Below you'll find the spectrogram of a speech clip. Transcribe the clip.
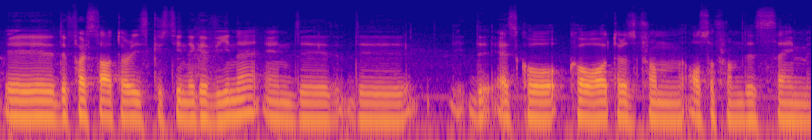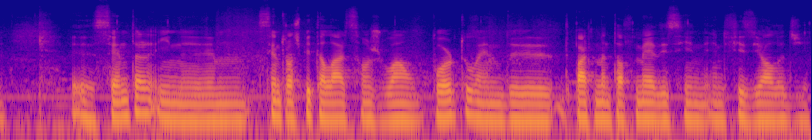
Uh, the first author is Cristina Gavina, and the, the, as co authors from also from the same uh, center in um, Centro Hospitalar São João, Porto, and the Department of Medicine and Physiology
